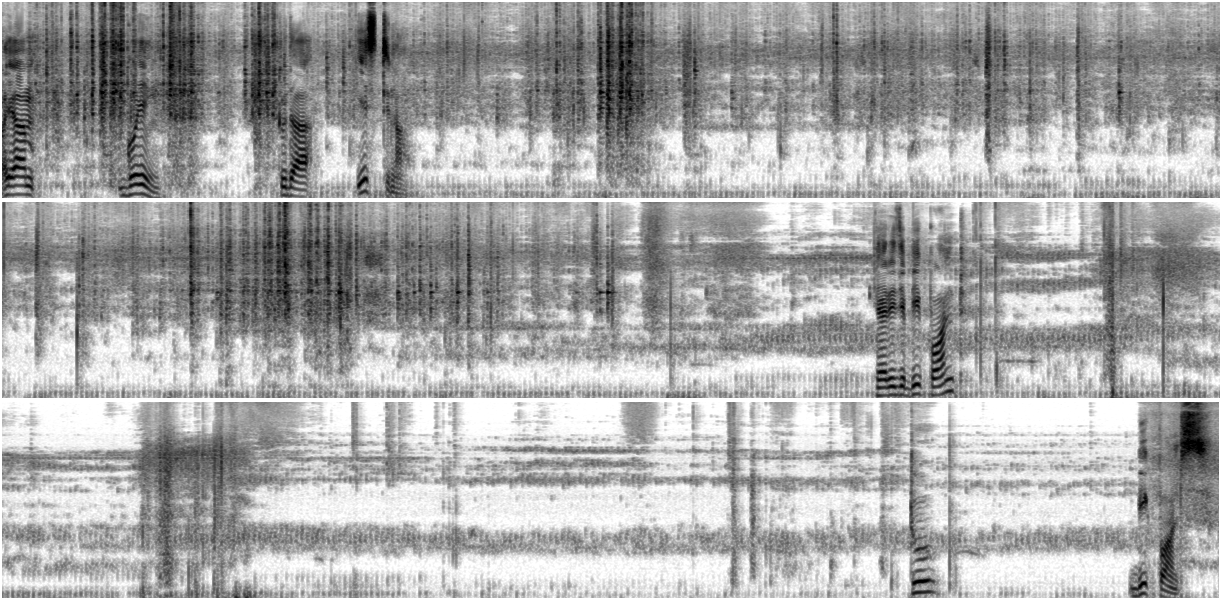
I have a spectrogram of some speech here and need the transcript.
I am going to the east now. Here is a big pond. Two big ponds.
